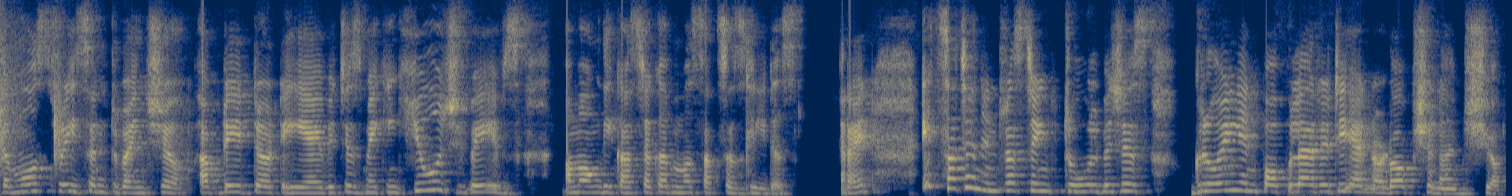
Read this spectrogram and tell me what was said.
the most recent venture, Update.ai, which is making huge waves among the customer success leaders. Right? It's such an interesting tool which is growing in popularity and adoption, I'm sure.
